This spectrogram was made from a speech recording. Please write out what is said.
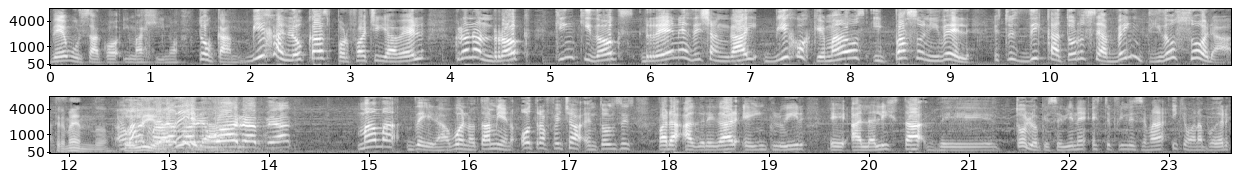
de Bursaco, imagino. Tocan Viejas Locas por Fachi y Abel, Cronon Rock, Kinky Dogs, Rehenes de Shanghái, Viejos Quemados y Paso Nivel. Esto es de 14 a 22 horas. Tremendo. Ah, Todo el día. Mamadera. Bueno, también otra fecha entonces para agregar e incluir eh, a la lista de todo lo que se viene este fin de semana y que van a poder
